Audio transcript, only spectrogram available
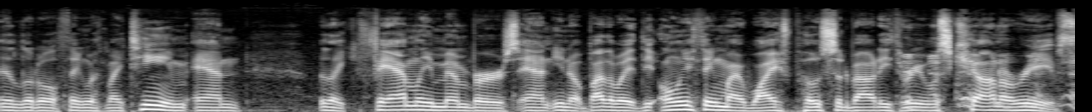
a little thing with my team, and like family members and you know by the way the only thing my wife posted about E3 was Keanu Reeves.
